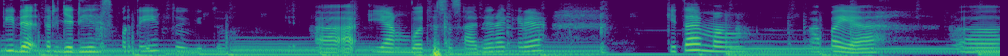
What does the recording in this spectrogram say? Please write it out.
tidak terjadi seperti itu gitu. Uh, yang buat saya sadar akhirnya kita emang apa ya uh,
